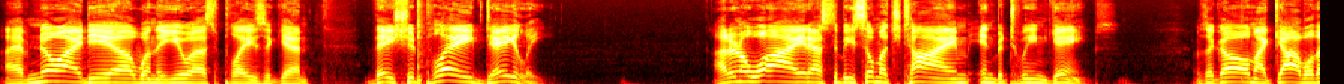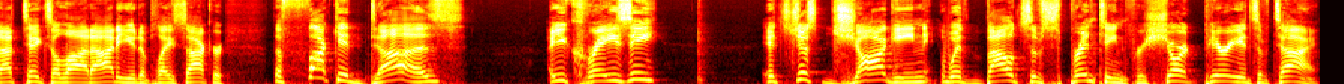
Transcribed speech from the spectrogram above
"I have no idea when the U.S. plays again. They should play daily. I don't know why it has to be so much time in between games." I was like, "Oh my god! Well, that takes a lot out of you to play soccer." The fuck it does. Are you crazy? It's just jogging with bouts of sprinting for short periods of time.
